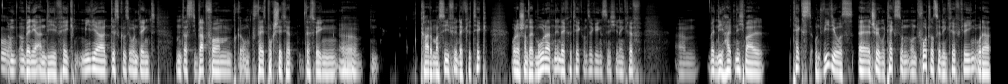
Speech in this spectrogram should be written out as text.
mh. und, und wenn ihr an die Fake-Media-Diskussion denkt und dass die Plattform und Facebook steht ja deswegen äh, gerade massiv in der Kritik oder schon seit Monaten in der Kritik und sie kriegen es nicht in den Griff. Ähm, wenn die halt nicht mal Text und Videos, äh, Entschuldigung, Text und, und Fotos in den Griff kriegen oder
